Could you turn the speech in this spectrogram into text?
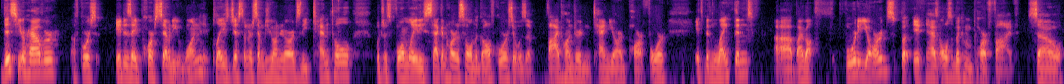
this year, however, of course, it is a par 71. It plays just under 7,200 yards. The 10th hole, which was formerly the second hardest hole in the golf course, it was a 510 yard par four. It's been lengthened uh, by about 40 yards, but it has also become a par five. So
